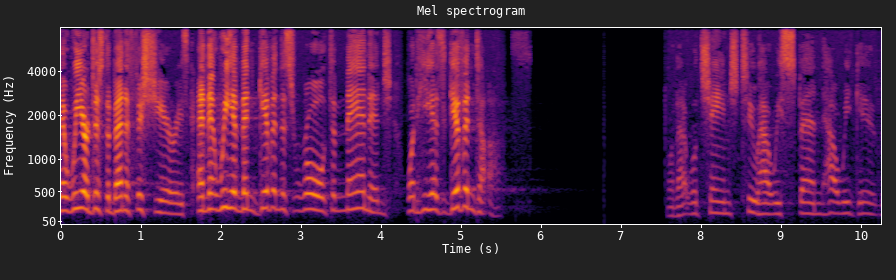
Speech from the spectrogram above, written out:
that we are just the beneficiaries and that we have been given this role to manage what He has given to us? Well, that will change too how we spend, how we give,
